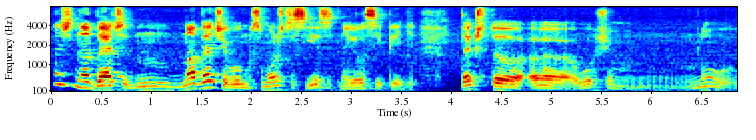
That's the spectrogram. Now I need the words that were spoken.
Значит, на даче. На даче вы сможете съездить на велосипеде. Так что, э, в общем, ну,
